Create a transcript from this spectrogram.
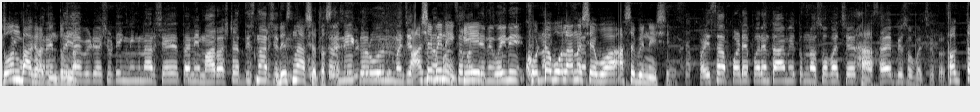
दोन भाग राहतील तुम्हाला व्हिडिओ शूटिंग निघणार शेत आणि महाराष्ट्रात दिसणार शेत. दिसणार शेत. जेणेकरून म्हणजे असे बी नाही की खोटं पुन्हा बोलानं पैसा- शेवा असं बी नाही शे. पैसा पडेपर्यंत आम्ही तुम्हाला सोबत शेत. साहेब बी सोबत शेत फक्त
